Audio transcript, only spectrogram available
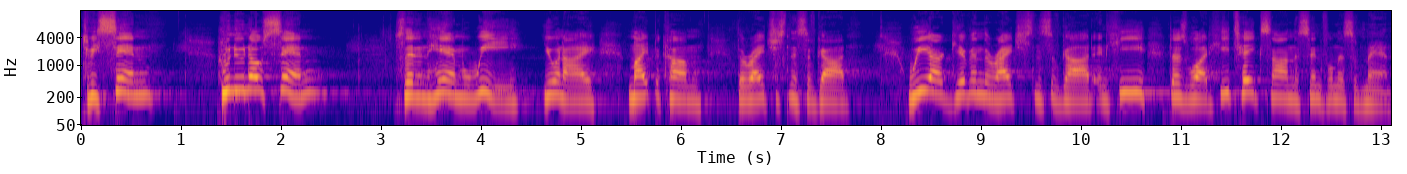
to be sin who knew no sin, so that in Him we, you and I, might become the righteousness of God. We are given the righteousness of God, and He does what? He takes on the sinfulness of man.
